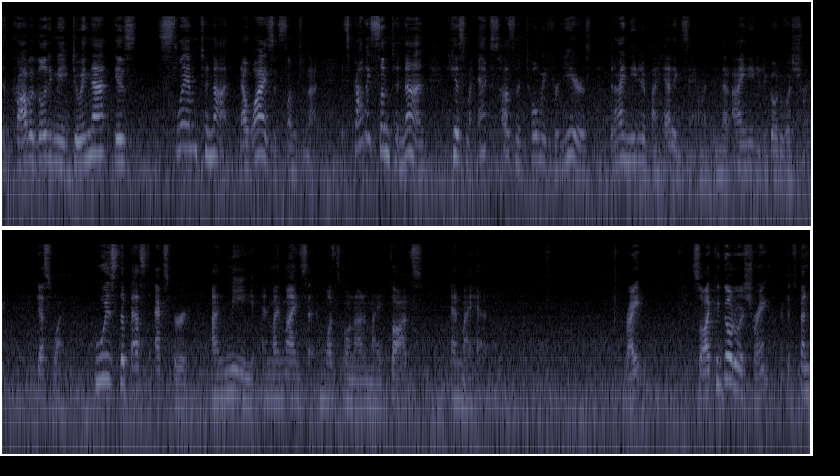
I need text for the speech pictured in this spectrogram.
the probability of me doing that is slim to none. Now, why is it slim to none? Probably slim to none because my ex-husband told me for years that I needed my head examined and that I needed to go to a shrink. Guess what? Who is the best expert on me and my mindset and what's going on in my thoughts and my head? Right? So I could go to a shrink. I could spend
